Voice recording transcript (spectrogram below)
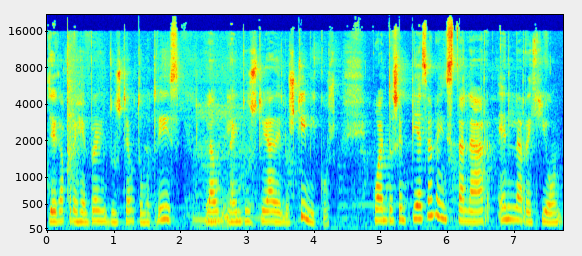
llega por ejemplo la industria automotriz, la, industria de los químicos. Cuando se empiezan a instalar en la región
